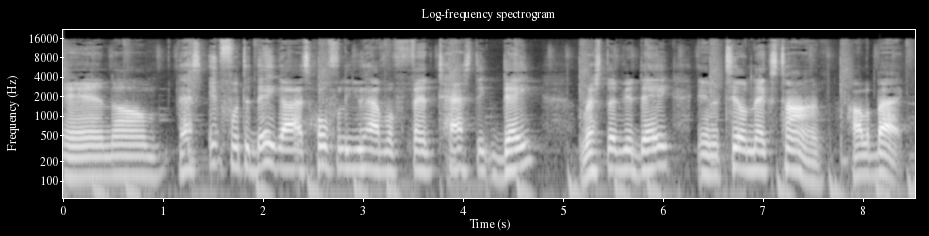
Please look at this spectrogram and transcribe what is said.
And um, that's it for today, guys. Hopefully, you have a fantastic day, rest of your day, and until next time, holla back.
